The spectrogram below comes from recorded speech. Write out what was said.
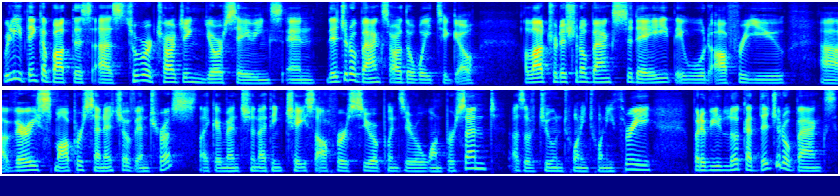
Really think about this as turbocharging your savings, and digital banks are the way to go. A lot of traditional banks today, they would offer you uh, a very small percentage of interest. Like I mentioned, I think Chase offers 0.01% as of June 2023. But if you look at digital banks,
